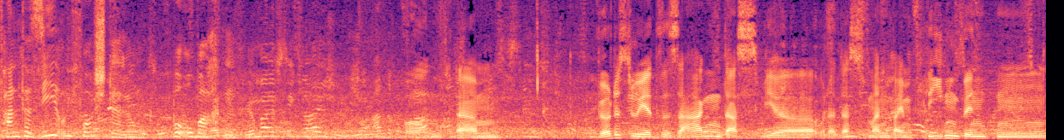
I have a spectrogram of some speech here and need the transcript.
Fantasie und Vorstellung, beobachten. Und ähm, würdest du jetzt sagen, dass wir oder dass man beim Fliegenbinden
